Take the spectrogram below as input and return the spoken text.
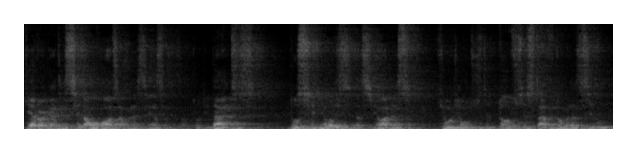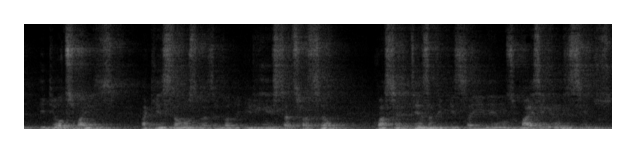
quero agradecer a honrosa presença das autoridades, dos senhores e das senhoras que, oriundos de todos os estados do Brasil e de outros países, aqui estão nos trazendo alegria e satisfação, com a certeza de que sairemos mais engrandecidos,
